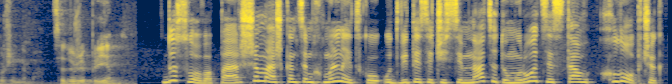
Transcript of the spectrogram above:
теж немає. Це дуже приємно. До слова, першим мешканцем Хмельницького у 2017 році став хлопчик.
